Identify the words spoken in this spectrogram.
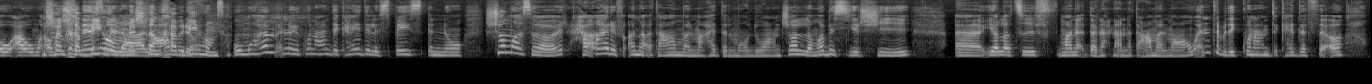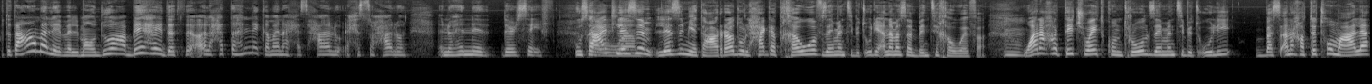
أو أو مش هنخبيهم- مش. هنخبيهم،. ومهم إنه يكون عندك هيدي ال space إنه شو ما صار حأعرف أنا أتعامل مع هذا الموضوع. إن شاء الله ما بصير شيء آه يا لطيف ما نقدر نحن نتعامل معه. وأنت بدك يكون عندك هيدا الثقة وتتعاملي بالموضوع بهيدا الثقة لحتى هن كمان يحس حالهم يحسوا حالهم إنه هن they're safe. وساعات أو- لازم لازم يتعرضوا لحاجة تخوف زي ما أنت بتقولي أنا مثلا بنتي خوافة. وأنا حطيت شوية control زي ما أنت بتقولي بس أنا حطيتهم على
